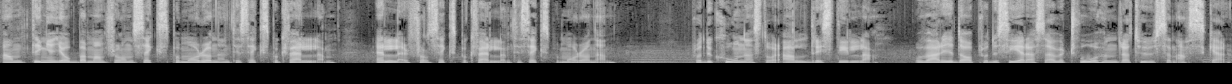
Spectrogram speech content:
Antingen jobbar man från sex på morgonen till sex på kvällen eller från sex på kvällen till sex på morgonen. Produktionen står aldrig stilla och varje dag produceras över 200 000 askar.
